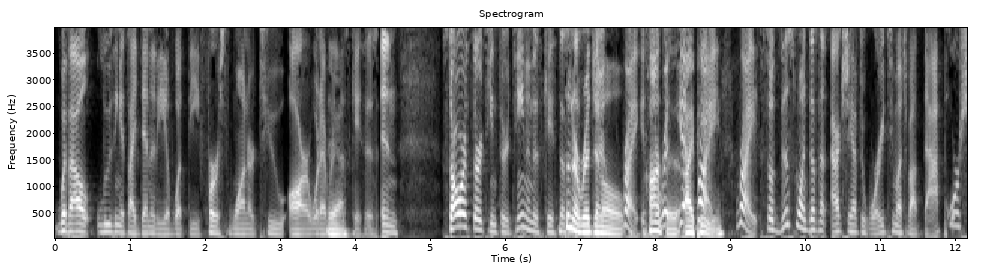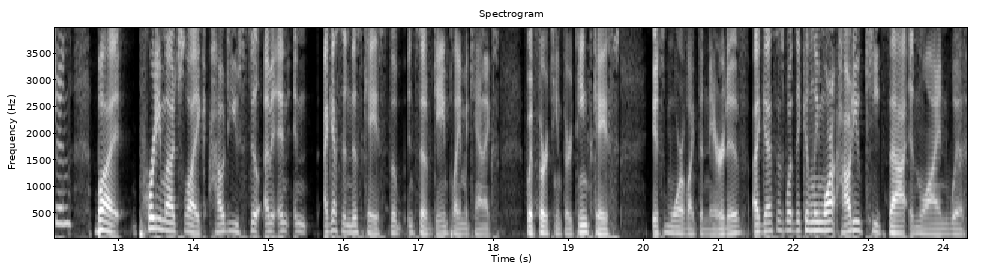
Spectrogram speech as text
without losing its identity of what the first one or two are, whatever in this case is, and. Star Wars thirteen thirteen in this case doesn't an original right? It's an ori- yeah, IP. right, Right. So this one doesn't actually have to worry too much about that portion, but pretty much like how do you still I mean and, and I guess in this case, the instead of gameplay mechanics with 1313's case, it's more of like the narrative, I guess is what they can lean more. on. How do you keep that in line with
